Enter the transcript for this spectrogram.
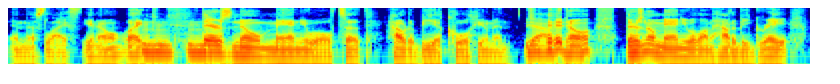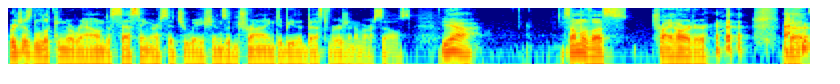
in this life, you know? Like mm-hmm, mm-hmm. there's no manual to how to be a cool human. Yeah. you know, there's no manual on how to be great. We're just looking around, assessing our situations and trying to be the best version of ourselves. Yeah. Some of us try harder, but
